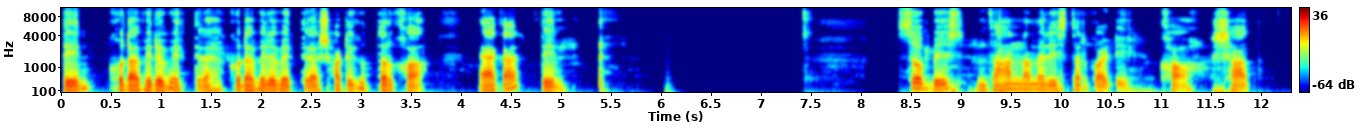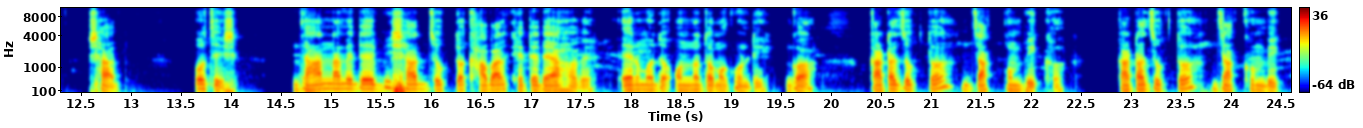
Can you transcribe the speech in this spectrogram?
তিন, ক্ষুধাভীরু ব্যক্তিরা। ক্ষুধাভীরু ব্যক্তিরা, সঠিক উত্তর খ। এক আর তিন। চব্বিশ জাহান নামের স্তর কয়টি? খ, সাত। সাত। পঁচিশ জাহান নামীদের বিষাদযুক্ত খাবার খেতে দেয়া হবে। এর মধ্যে অন্যতম কোনটি? গ, কাঁটাযুক্ত জাক্কুম বৃক্ষ। কাঁটাযুক্ত জাক্কুম বৃক্ষ।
